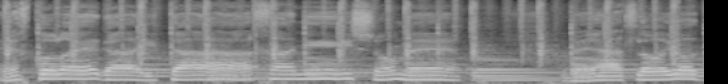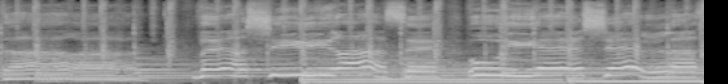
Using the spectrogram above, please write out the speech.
איך כל רגע איתך אני שומר, ואת לא יודעת. והשיר הזה הוא יהיה שלך,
